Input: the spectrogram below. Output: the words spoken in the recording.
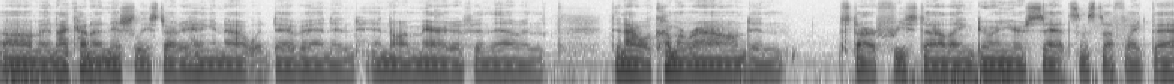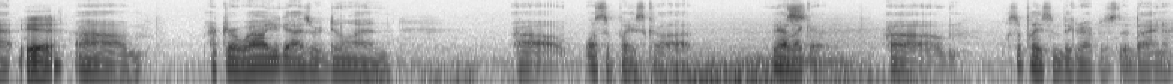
Um, and I kind of initially started hanging out with Devin and, and knowing Meredith and them. And then I would come around and start freestyling during your sets and stuff like that. yeah Um, after a while, you guys were doing, uh, what's the place called? We had like a, um, what's the place in Big Rapids? The diner.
